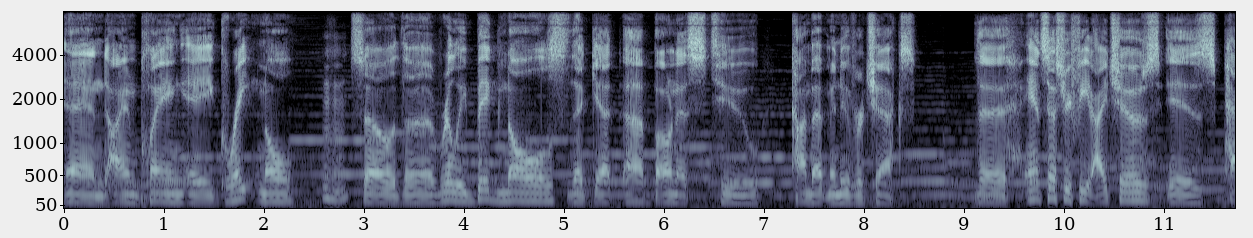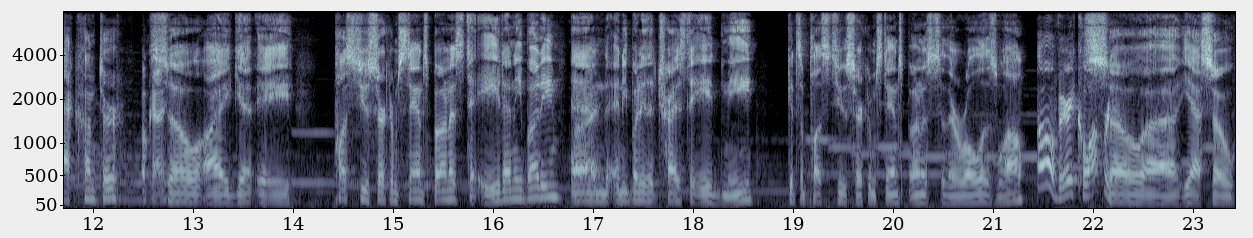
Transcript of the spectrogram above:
and I'm playing a Great Gnoll. Mhm. So the really big Gnolls that get a bonus to combat maneuver checks. The ancestry feat I chose is Pack Hunter. Okay. So I get a plus two circumstance bonus to aid anybody, and anybody that tries to aid me gets a plus two circumstance bonus to their roll as well. Oh, very cooperative. So uh, yeah, so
